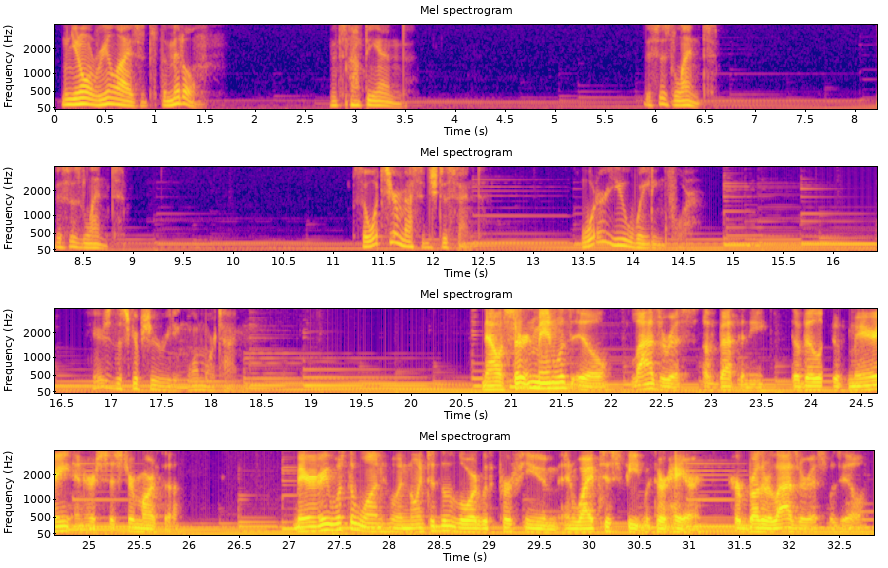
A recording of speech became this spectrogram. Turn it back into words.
when you don't realize it's the middle. It's not the end. This is Lent. This is Lent. So, what's your message to send? What are you waiting for? Here's the scripture reading one more time. Now a certain man was ill, Lazarus of Bethany, the village of Mary and her sister Martha. Mary was the one who anointed the Lord with perfume and wiped his feet with her hair. Her brother Lazarus was ill.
